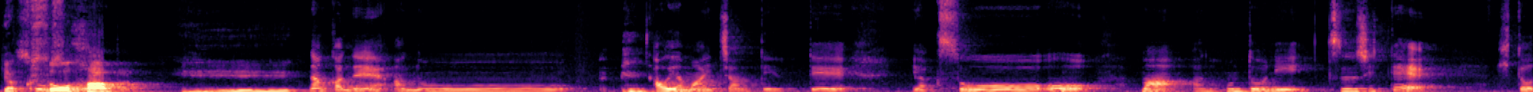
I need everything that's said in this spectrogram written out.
薬草。そうそう。ハへえ。なんかねあのー 青山愛ちゃんって言って薬草をまああの本当に通じて人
